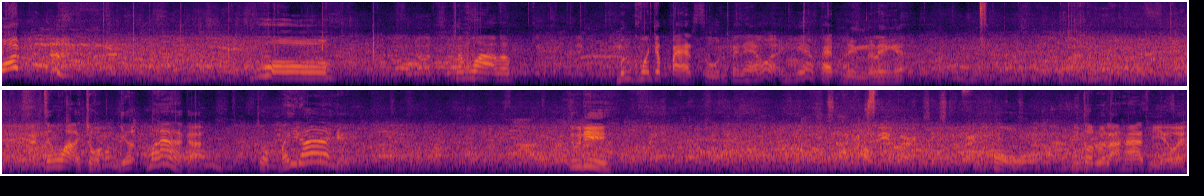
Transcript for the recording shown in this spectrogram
what โอ้โหจังหวะ แบบมึงควรจะ 8-0 ไปแล้วอะไอ้เหี้ย8-1 อะไรเงี้ย จังหวะจบเยอะมากอะ จบไม่ได้ ดูดิ โอ้โห นี่ทดเวลา 5 ทีนะเว้ย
